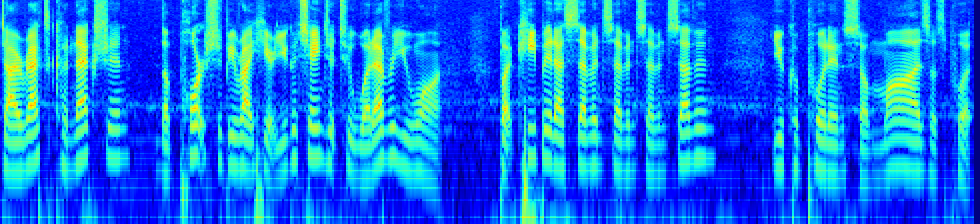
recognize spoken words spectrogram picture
direct connection, the port should be right here. You could change it to whatever you want, but keep it as 7777. You could put in some mods, let's put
